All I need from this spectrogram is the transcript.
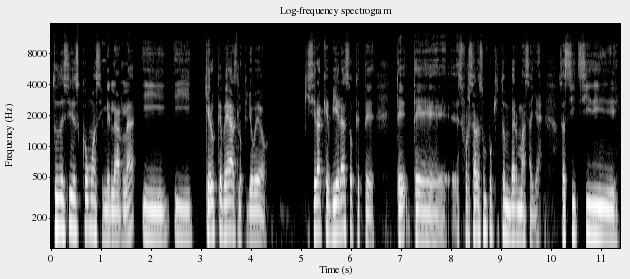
tú decides cómo asimilarla y, quiero que veas lo que yo veo. Quisiera que vieras o que te, te, te esforzaras un poquito en ver más allá. O sea, si, si,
